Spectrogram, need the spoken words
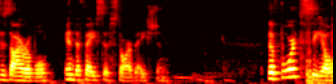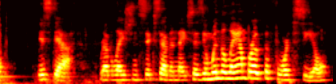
desirable in the face of starvation. The fourth seal is death. Revelation 6 7 8 says, And when the Lamb broke the fourth seal,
